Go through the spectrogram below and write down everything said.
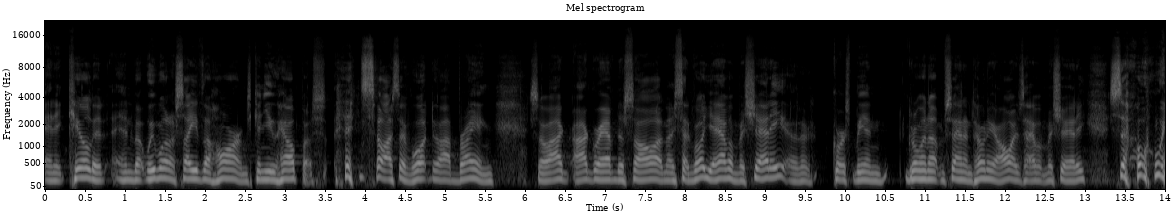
and it killed it. And but we want to save the horns. Can you help us? And so I said, what do I bring? So I, I grabbed a saw, and they said, well, you have a machete. And of course, being growing up in San Antonio, I always have a machete. So we,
